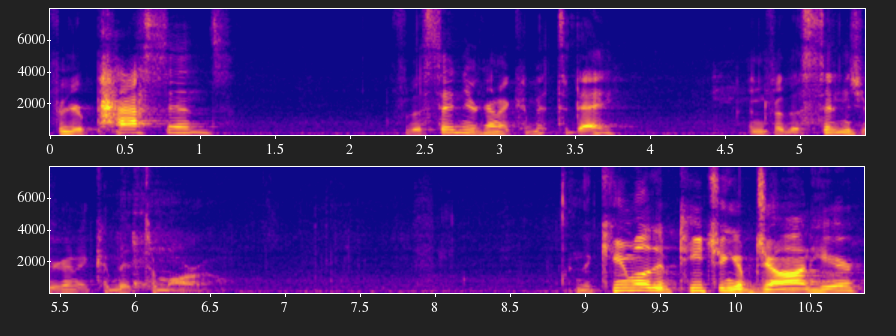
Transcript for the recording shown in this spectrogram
for your past sins, for the sin you're going to commit today, and for the sins you're going to commit tomorrow. And the cumulative teaching of John here,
